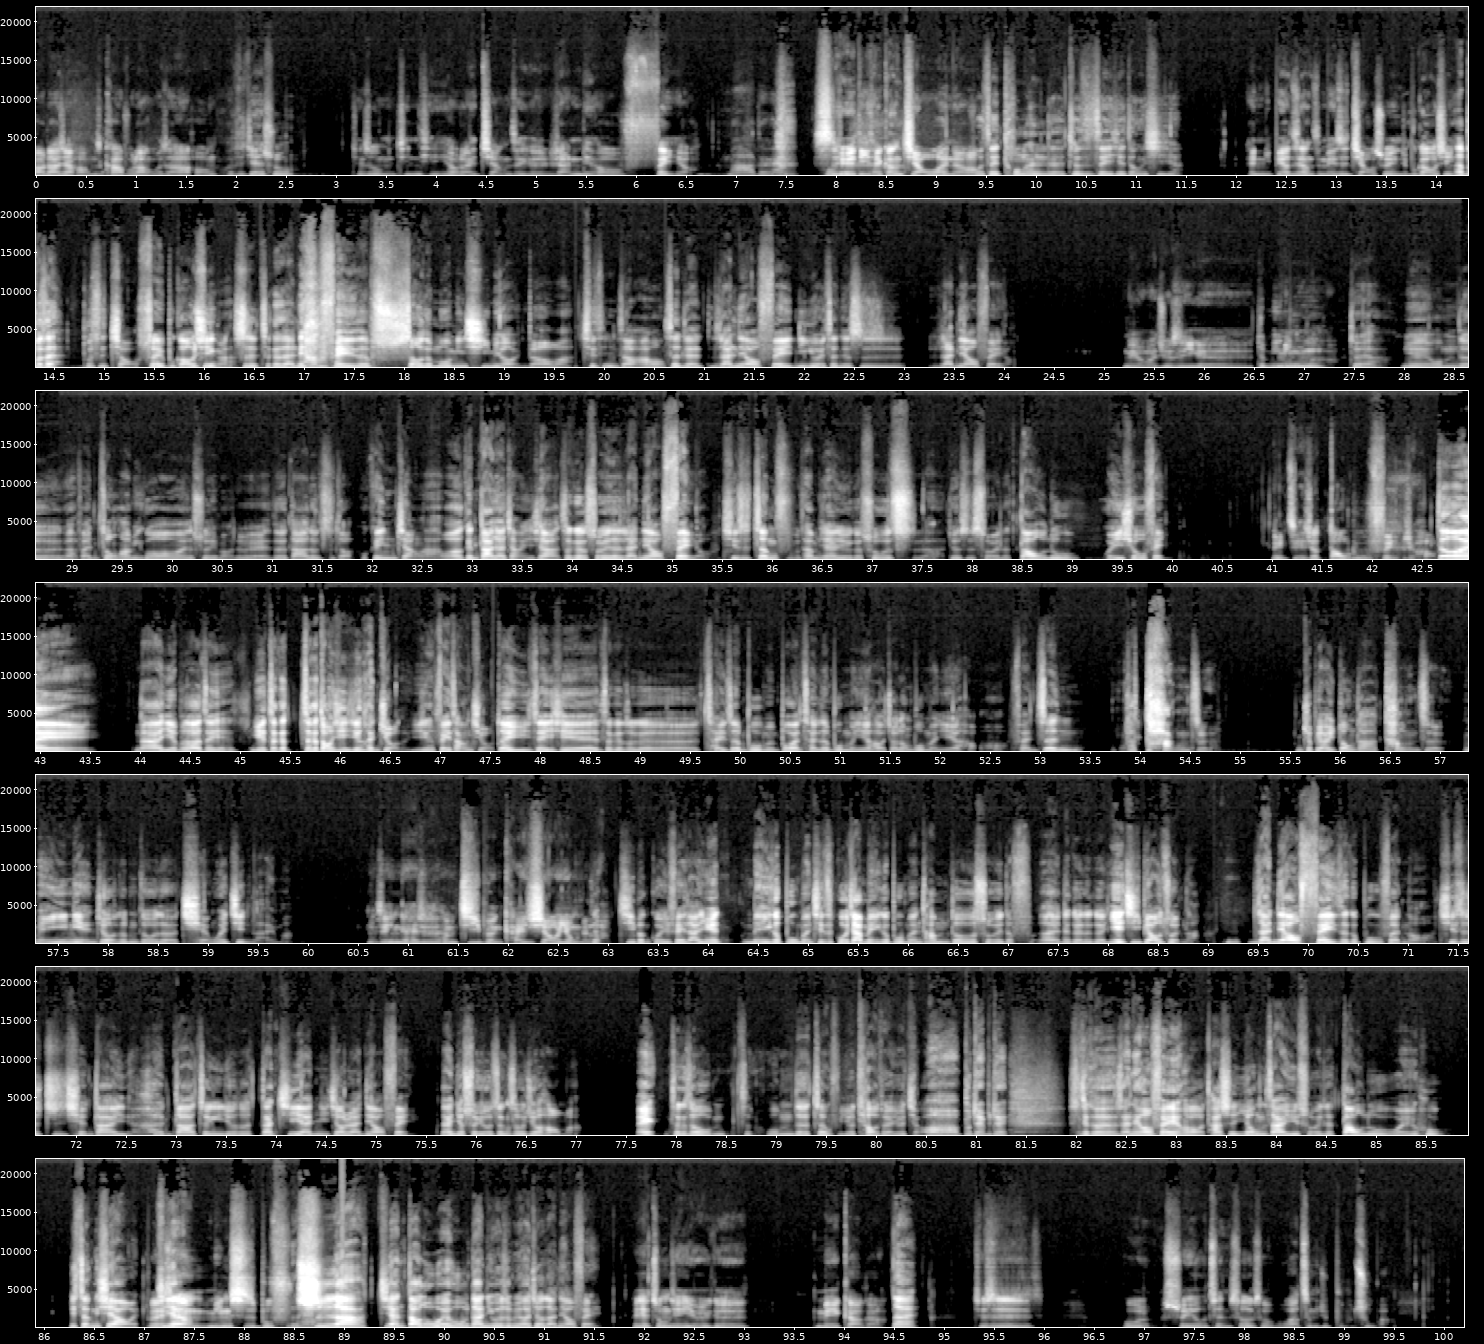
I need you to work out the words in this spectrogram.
Hello，大家好，我们是卡弗浪，我是阿红，我是坚叔。坚叔，我们今天要来讲这个燃料费哦。妈的，四月底才刚缴完的哈。我最痛恨的就是这些东西啊。哎、欸，你不要这样子，每次缴税你就不高兴啊？不是，不是缴税不高兴啊，是这个燃料费这收的莫名其妙，你知道吗？其实你知道阿红，这燃燃料费，你以为真的是燃料费哦？没有啊，就是一个就名目嘛。对啊，因为我们的啊，反正中华民国万万岁嘛，对不对？这大家都知道。我跟你讲啦，我要跟大家讲一下这个所谓的燃料费哦。其实政府他们现在有一个说辞啊，就是所谓的道路维修费。那你直接叫道路费不就好了？对，那也不知道这些，因为这个这个东西已经很久了，已经非常久。对于这些这个这个财政部门，不管财政部门也好，交通部门也好，哈，反正他躺着，你就不要去动它，躺着。每一年就有这么多的钱会进来嘛？这应该就是他们基本开销用的了，基本规费啦。因为每一个部门，其实国家每一个部门，他们都有所谓的呃那个那个业绩标准呐。燃料费这个部分哦，其实之前大家很大争议就是说，那既然你叫燃料费，那你就随油征收就好嘛。哎，这个时候我们这我们的政府又跳出来又讲，哦，不对不对，这个燃料费哈，它是用在于所谓的道路维护。你整下哎，不是这样名实不符啊。是啊，既然道路维护，那你为什么要交燃料费？而且中间有一个没搞搞，哎，就是我随油征收的时候，我要怎么去补助啊？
